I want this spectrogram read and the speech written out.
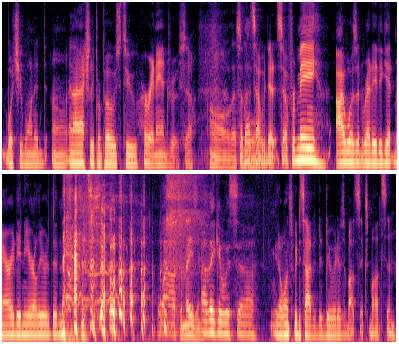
what she wanted. Uh, and I actually proposed to her and Andrew. So Oh, that's so that's how we did it. So for me, I wasn't ready to get married any earlier than that. so Wow. that's amazing. I think it was, uh, you know, once we decided to do it, it was about six months, and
